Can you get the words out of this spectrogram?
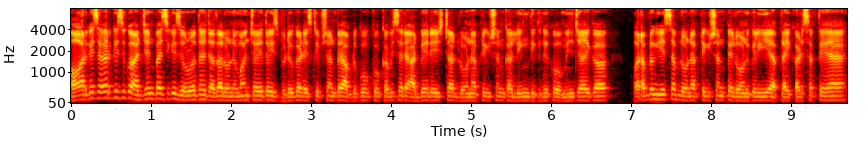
और कैसे अगर किसी को अर्जेंट पैसे की ज़रूरत है, ज़्यादा लोन अमाउंट चाहिए तो इस वीडियो का डिस्क्रिप्शन पे आप लोगों को काफ़ी सारे आरबीआई रजिस्टर्ड लोन एप्लीकेशन का लिंक दिखने को मिल जाएगा। और आप लोग ये सब लोन एप्लीकेशन पे लोन के लिए अप्लाई कर सकते हैं।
